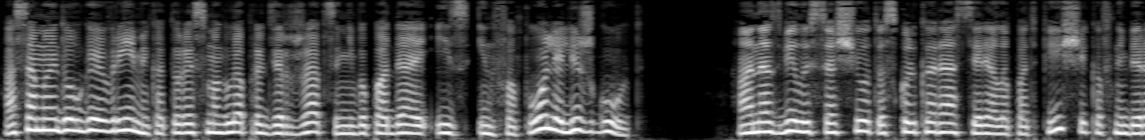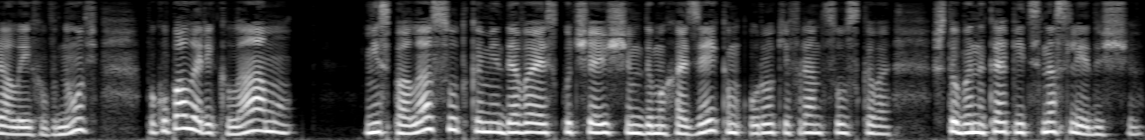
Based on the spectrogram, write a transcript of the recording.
а самое долгое время, которое смогла продержаться, не выпадая из инфополя, лишь год? Она сбилась со счета, сколько раз теряла подписчиков, набирала их вновь, покупала рекламу, не спала сутками, давая скучающим домохозяйкам уроки французского, чтобы накопить на следующую,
